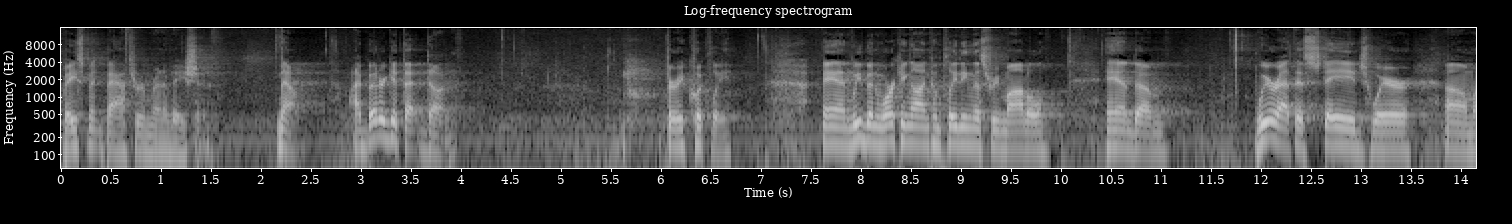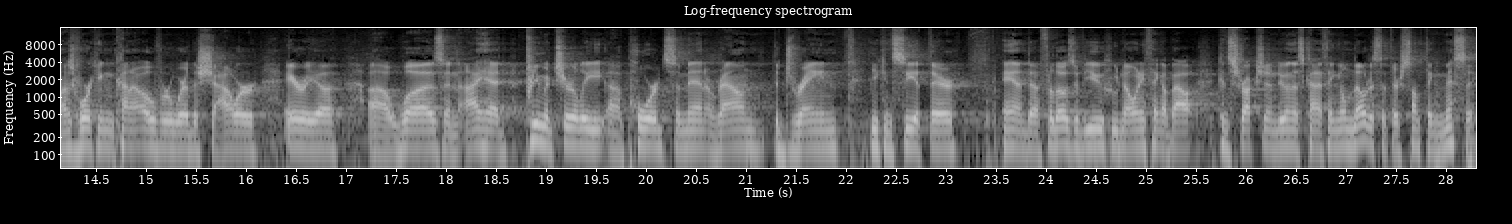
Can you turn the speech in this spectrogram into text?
basement bathroom renovation. Now, I better get that done very quickly. And we've been working on completing this remodel. And um, we were at this stage where um, I was working kind of over where the shower area uh, was, and I had prematurely uh, poured cement around the drain. You can see it there. And uh, for those of you who know anything about construction and doing this kind of thing, you'll notice that there's something missing.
